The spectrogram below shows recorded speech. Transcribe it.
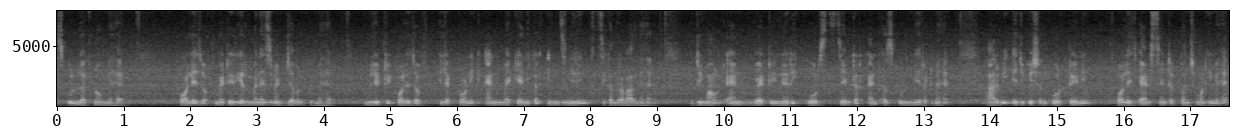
school Lucknow में है। College of material management Jabalpur में है। Military college of electronic and mechanical engineering Secunderabad में है। Remount and veterinary corps centre and school Meerut में है। Army education corps training college and centre Pachmarhi में है।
